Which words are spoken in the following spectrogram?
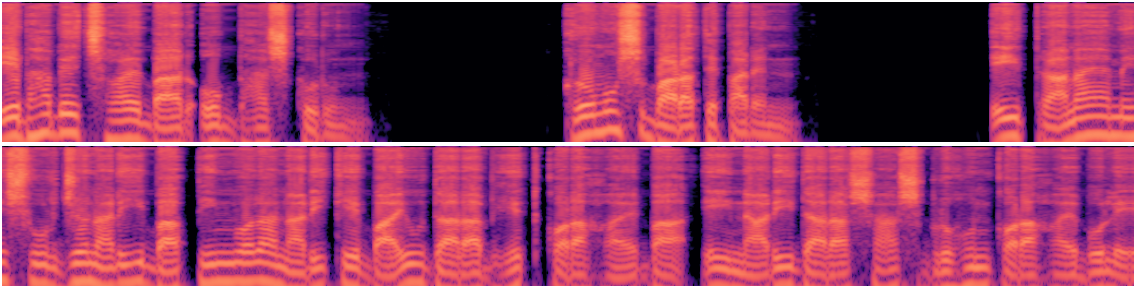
এভাবে ছয় বার অভ্যাস করুন। ক্রমশ বাড়াতে পারেন। এই প্রাণায়ামে সূর্যনারী বা পিঙ্গলা নারীকে বায়ু দ্বারা ভেদ করা হয় বা এই নারী দ্বারা শ্বাস গ্রহণ করা হয় বলে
